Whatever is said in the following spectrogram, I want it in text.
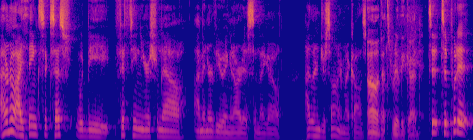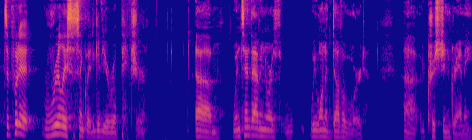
I don't know. I think success would be 15 years from now. I'm interviewing an artist, and they go, "I learned your song in my college." oh that's really good To to put it to put it really succinctly, to give you a real picture, um, when 10th Avenue North, we won a Dove Award, uh, Christian Grammy.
